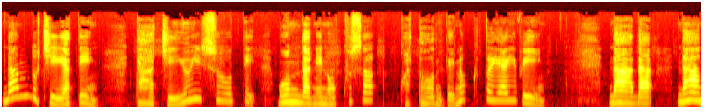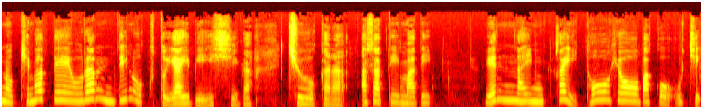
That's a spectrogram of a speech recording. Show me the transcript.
何度ちやてん、たちゆいすうて、もんだねの草、かとんでのくとやいびん。なあだ、なあの決まって恨んでのくとやいびいしが、中からあさてまで、園内会投票箱うち、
